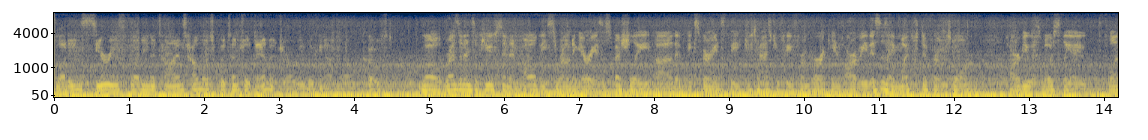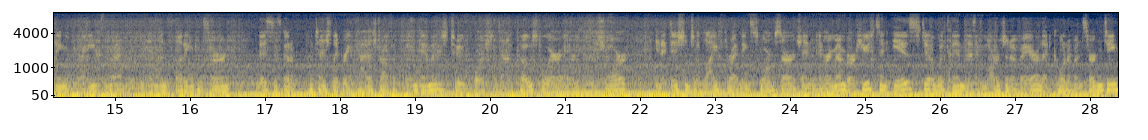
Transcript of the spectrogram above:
flooding, serious flooding at times. How much potential damage are we looking at along the coast? Well, residents of Houston and all the surrounding areas, especially uh, that experienced the catastrophe from Hurricane Harvey, this is a much different storm. Harvey was mostly a flooding rain threat, an inland flooding concern. This is going to potentially bring catastrophic wind damage to portions of the coast where it was ashore, in addition to life-threatening storm surge. And, and remember, Houston is still within that margin of error, that cone of uncertainty.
